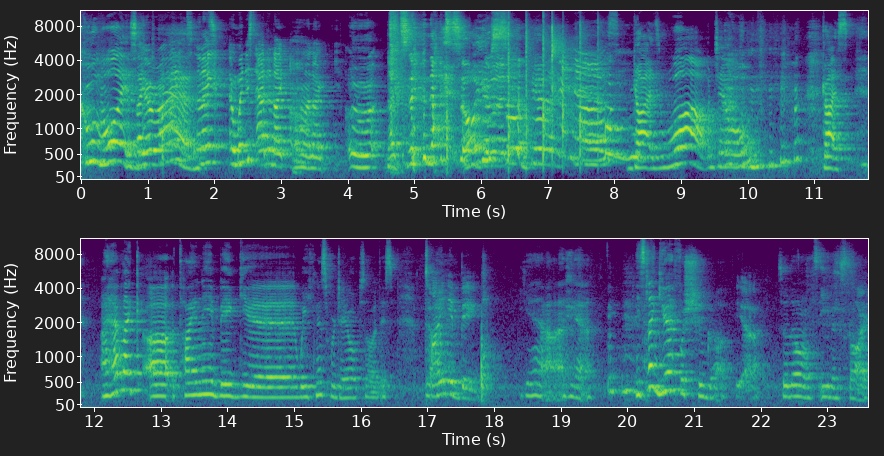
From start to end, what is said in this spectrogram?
cool voice? I you're right. And like and when it's added like uh, like uh, that's that's so oh, you're good. so good. I know. Guys, wow, J-Hope. Guys, I have like a tiny big uh, weakness for J-Hope, so it is. Tiny big. Yeah, yeah. it's like you have for Suga, Yeah. So don't even start.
